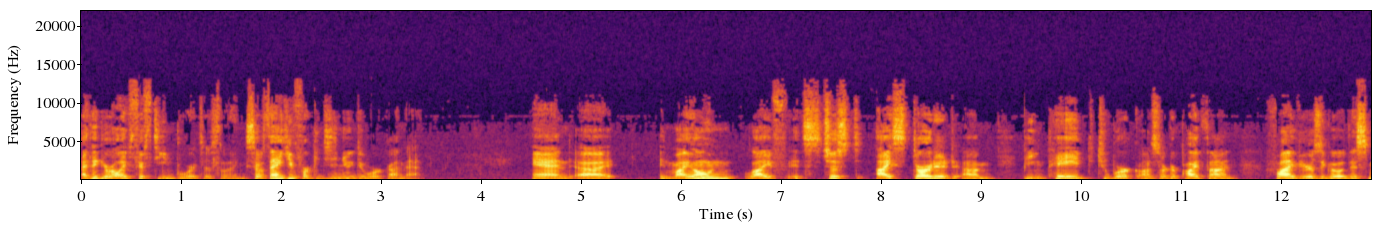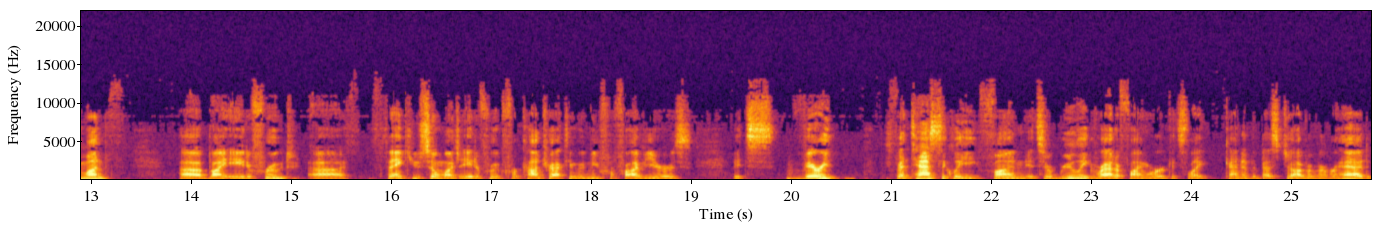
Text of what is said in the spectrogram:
I think there were like 15 boards or something. So thank you for continuing to work on that. And uh, in my own life, it's just I started um, being paid to work on CircuitPython five years ago this month uh, by Adafruit. Uh, thank you so much, Adafruit, for contracting with me for five years. It's very fantastically fun. It's a really gratifying work. It's like kind of the best job I've ever had.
